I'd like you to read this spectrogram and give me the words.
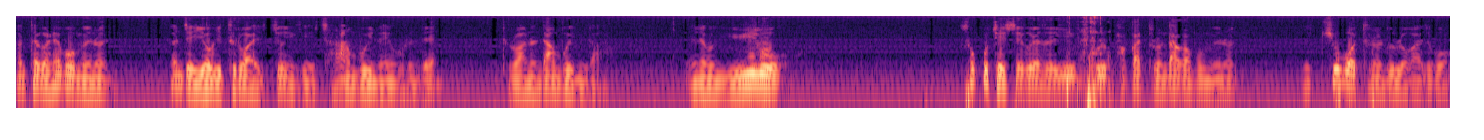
선택을 해보면은 현재 여기 들어와 있죠? 이게 잘 안 보이네요 그런데. 들어왔는데 안 보입니다. 왜냐면 위로 솟구쳐 있어요. 그래서 이 물 바깥으로 나가 보면은 큐 버튼을 눌러 가지고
